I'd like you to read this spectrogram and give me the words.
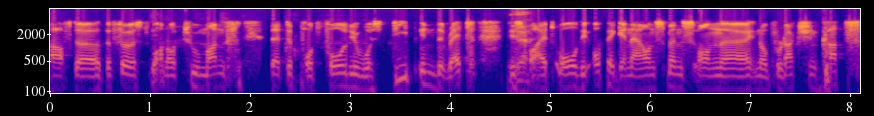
after the first one or two months that the portfolio was deep in the red, despite yeah. all the OPEC announcements on, uh, you know, production cuts,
